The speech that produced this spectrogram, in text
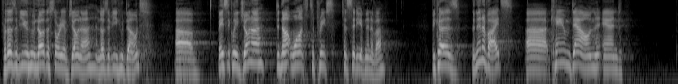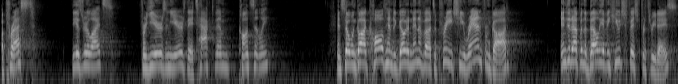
For those of you who know the story of Jonah, and those of you who don't, uh, basically, Jonah did not want to preach to the city of Nineveh because the Ninevites uh, came down and oppressed the Israelites for years and years. They attacked them constantly. And so when God called him to go to Nineveh to preach, he ran from God, ended up in the belly of a huge fish for three days.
